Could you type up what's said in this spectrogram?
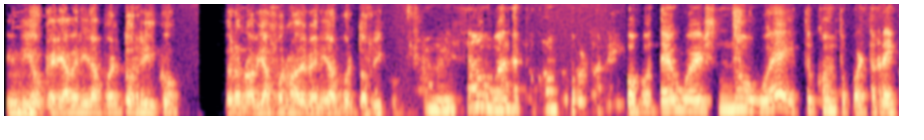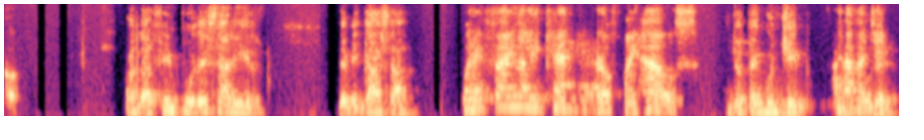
Y mi hijo quería venir a Puerto Rico, pero no había forma de venir a Puerto Rico. And my son wanted to come to Puerto Rico, but there was no way to come to Puerto Rico. Cuando al fin pude salir de mi casa, When I finally can get out of my house, yo tengo un jeep. I have a pude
